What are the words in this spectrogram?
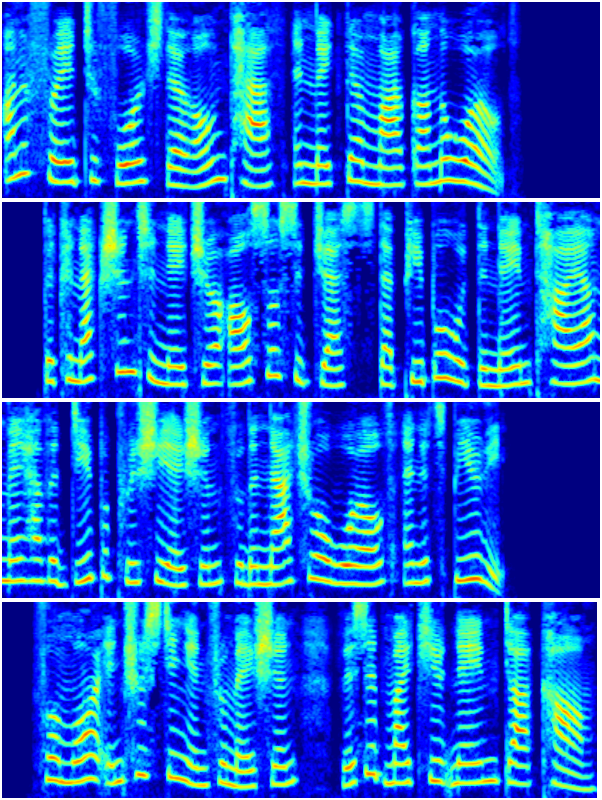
unafraid to forge their own path and make their mark on the world. The connection to nature also suggests that people with the name Teyah may have a deep appreciation for the natural world and its beauty. For more interesting information, visit mycutename.com.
